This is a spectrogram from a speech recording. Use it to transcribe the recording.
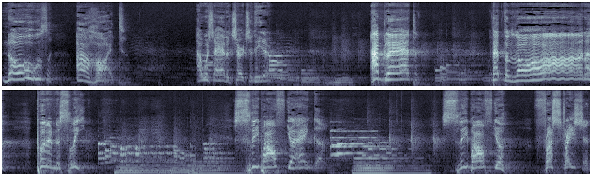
knows our heart. I wish I had a church in here. I'm glad that the Lord put him to sleep. Sleep off your anger. Sleep off your frustration.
